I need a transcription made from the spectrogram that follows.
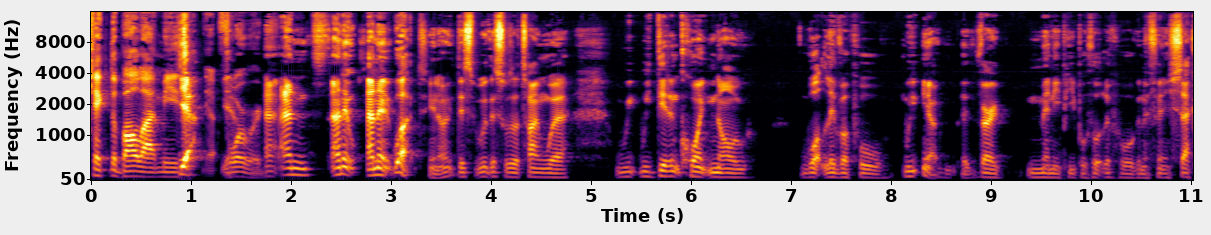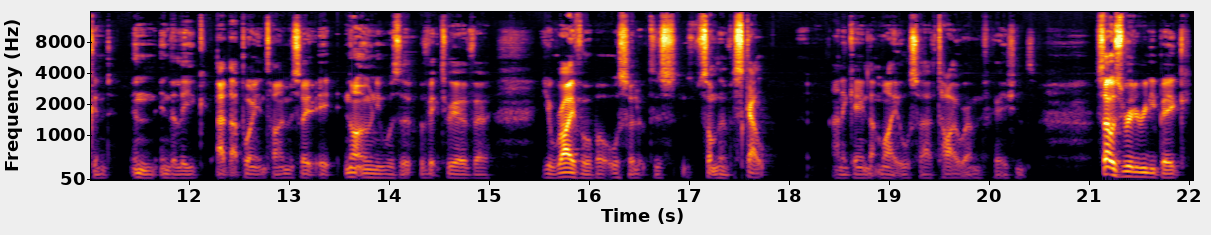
kick the ball at me yeah, forward. yeah. and and it and it worked. You know, this this was a time where we, we didn't quite know what Liverpool. We you know very many people thought Liverpool were going to finish second in in the league at that point in time. So it not only was a, a victory over your rival, but also looked as something of a scalp and a game that might also have title ramifications. So that was really really big.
